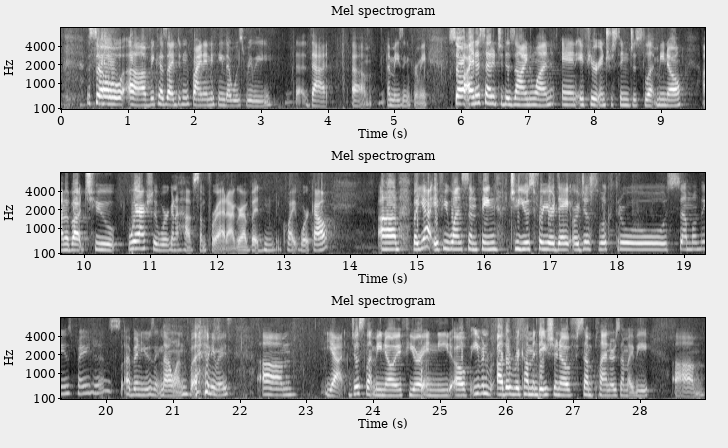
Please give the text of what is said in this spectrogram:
so, uh, because I didn't find anything that was really th- that um, amazing for me. So I decided to design one, and if you're interested, just let me know. I'm about to. We're actually we're gonna have some for AdAgra, but it didn't quite work out. Um, but yeah, if you want something to use for your day, or just look through some of these pages, I've been using that one. But anyways, um, yeah, just let me know if you're in need of even other recommendation of some planners that might be. Um,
